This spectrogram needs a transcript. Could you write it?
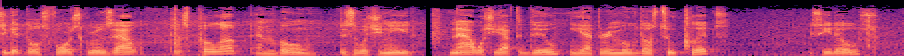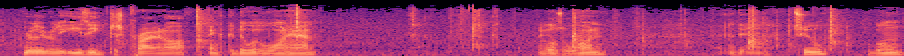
Once you get those four screws out, just pull up and boom, this is what you need. Now what you have to do, you have to remove those two clips. You see those? Really, really easy. Just pry it off. I think I could do it with one hand. There goes one, and then two, boom.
